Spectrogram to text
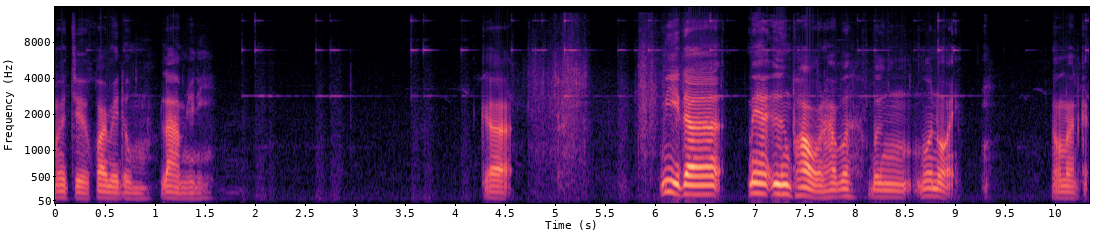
มาเจอควายไม่ดมลามอยู่นี่ก็มีแต่แม่อึ้งเผานะครับเบิ่งเบิ่งงัวหน่อยน้องนั้นก็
